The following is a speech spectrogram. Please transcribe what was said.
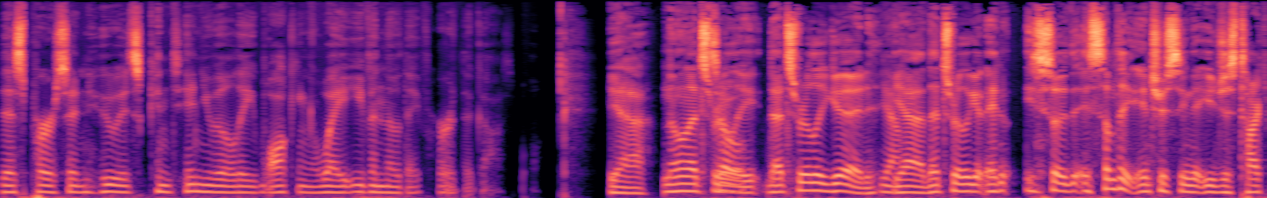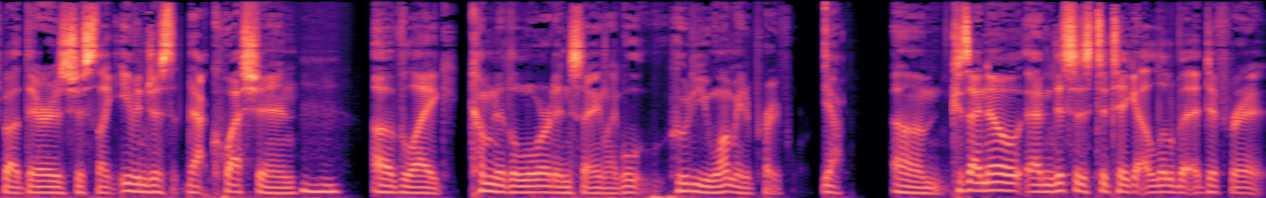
this person who is continually walking away even though they've heard the gospel? Yeah, no, that's So- really that's really good. Yeah. Yeah. that's really good. And so it's something interesting that you just talked about there is just like even just that question Mm-hmm. Of like coming to the Lord and saying like, well, who do you want me to pray for? Yeah. Um, because I know, and this is to take it a little bit a different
